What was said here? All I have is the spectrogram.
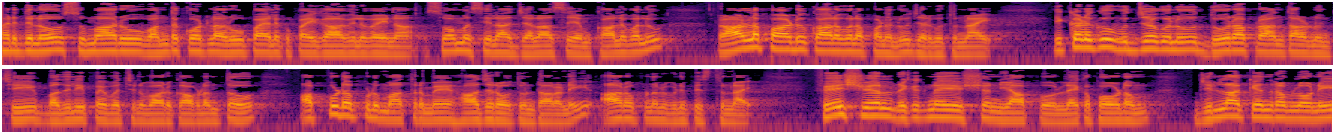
పరిధిలో సుమారు వంద కోట్ల రూపాయలకు పైగా విలువైన సోమశిల జలాశయం కాలువలు రాళ్ళపాడు కాలువల పనులు జరుగుతున్నాయి. ఇక్కడకు ఉద్యోగులు దూర ప్రాంతాల నుంచి బదిలీపై వచ్చిన వారు కావడంతో అప్పుడప్పుడు మాత్రమే హాజరవుతుంటారని ఆరోపణలు వినిపిస్తున్నాయి. ఫేషియల్ రికగ్నైజేషన్ యాప్ లేకపోవడం జిల్లా కేంద్రంలోని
